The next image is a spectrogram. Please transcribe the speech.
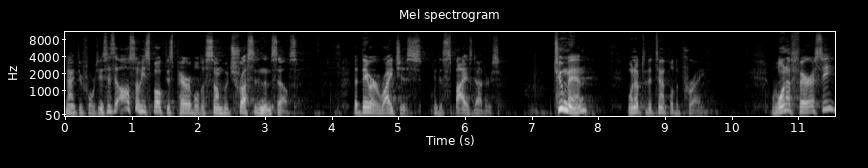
9 through 14. It says, Also, he spoke this parable to some who trusted in themselves, that they were righteous and despised others. Two men went up to the temple to pray, one a Pharisee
